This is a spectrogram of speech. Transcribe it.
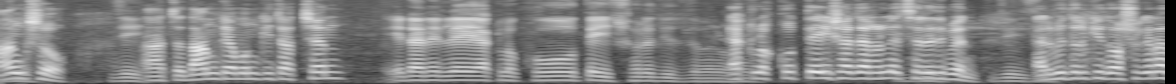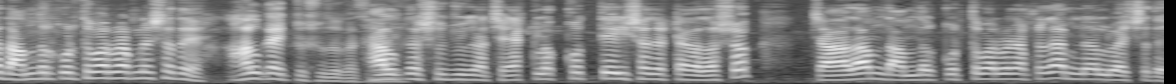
মাংস? জি। আচ্ছা দাম কেমন কি চাচ্ছেন? এটা নিলে এক লক্ষ তেইশ হলে দিতে পারব এক লক্ষ তেইশ হাজার হলে ছেড়ে দিবেন। এর ভিতরে কি দর্শকেরা দাম দর করতে পারবে আপনার সাথে? হালকা একটু সুযোগ আছে হালকা সুযোগ আছে। এক লক্ষ তেইশ হাজার টাকা দর্শক চা দাম দাম দর করতে পারবেন আপনারা মিনাল ভাইয়ের সাথে।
